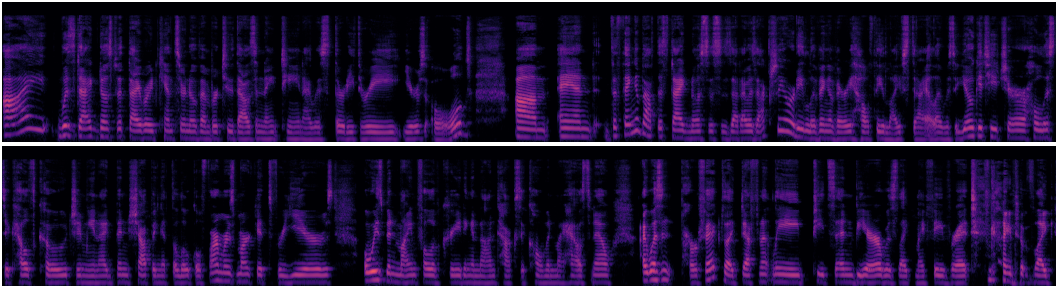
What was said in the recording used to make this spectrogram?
I was diagnosed with thyroid cancer November 2019. I was 33 years old. Um, and the thing about this diagnosis is that I was actually already living a very healthy lifestyle. I was a yoga teacher, holistic health coach. I mean, I'd been shopping at the local farmers markets for years, always been mindful of creating a non toxic home in my house. Now, I wasn't perfect, like, definitely pizza and beer was like my favorite kind of like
